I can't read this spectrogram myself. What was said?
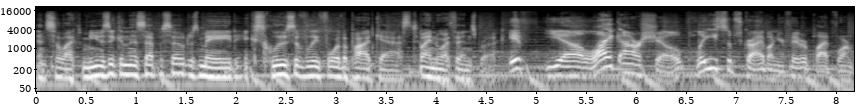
and select music in this episode was made exclusively for the podcast by North Innsbruck. If you like our show, please subscribe on your favorite platform.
